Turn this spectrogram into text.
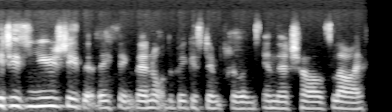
it is usually that they think they're not the biggest influence in their child's life.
